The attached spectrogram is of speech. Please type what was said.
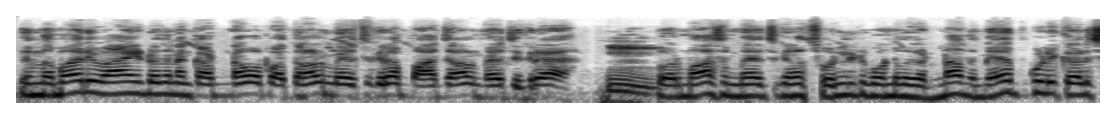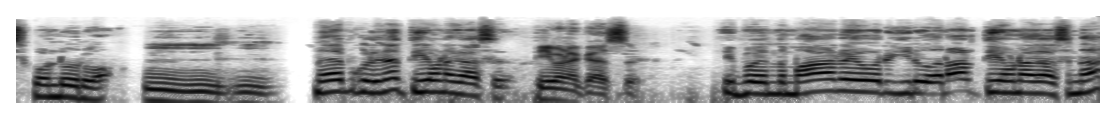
இந்த மாதிரி வாங்கிட்டு வந்து நான் கட்டினாம பத்து நாள் மேய்ச்சிக்கிறேன் பாஞ்சு நாள் மேய்ச்சிக்கிறேன். ஒரு மாசம் மேய்ச்சிக்கிறேன் சொல்லிட்டு கொண்டு வந்து கட்டினா அந்த மேப்பு கூலி கழிச்சு கொண்டு வருவோம். ம் ம் ம். மேப்பு கூலினா தீவன காசு. தீவன காசு. இப்போ இந்த மாடு ஒரு இருபது நாள் தீவன காசுனா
